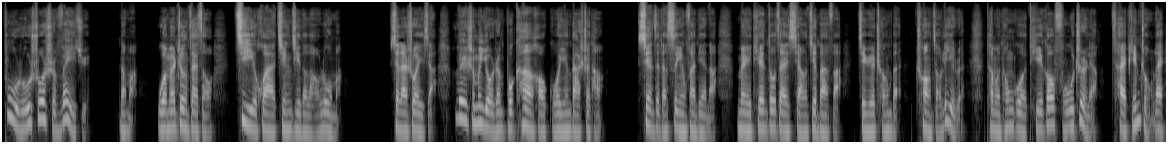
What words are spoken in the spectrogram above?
不如说是畏惧。那么，我们正在走计划经济的老路吗？先来说一下，为什么有人不看好国营大食堂？现在的私营饭店呢，每天都在想尽办法节约成本、创造利润。他们通过提高服务质量、菜品种类、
